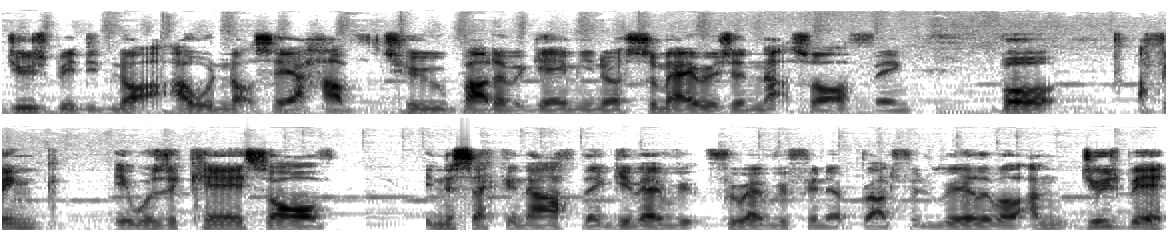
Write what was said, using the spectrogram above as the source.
Dewsbury did not. I would not say I have too bad of a game. You know, some errors and that sort of thing, but I think it was a case of in the second half they give every through everything at Bradford really well, and Dewsbury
